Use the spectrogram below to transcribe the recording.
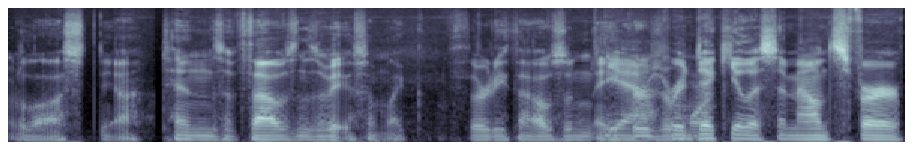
Would have lost, yeah, tens of thousands of acres, something like 30,000 acres yeah or more. ridiculous amounts for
